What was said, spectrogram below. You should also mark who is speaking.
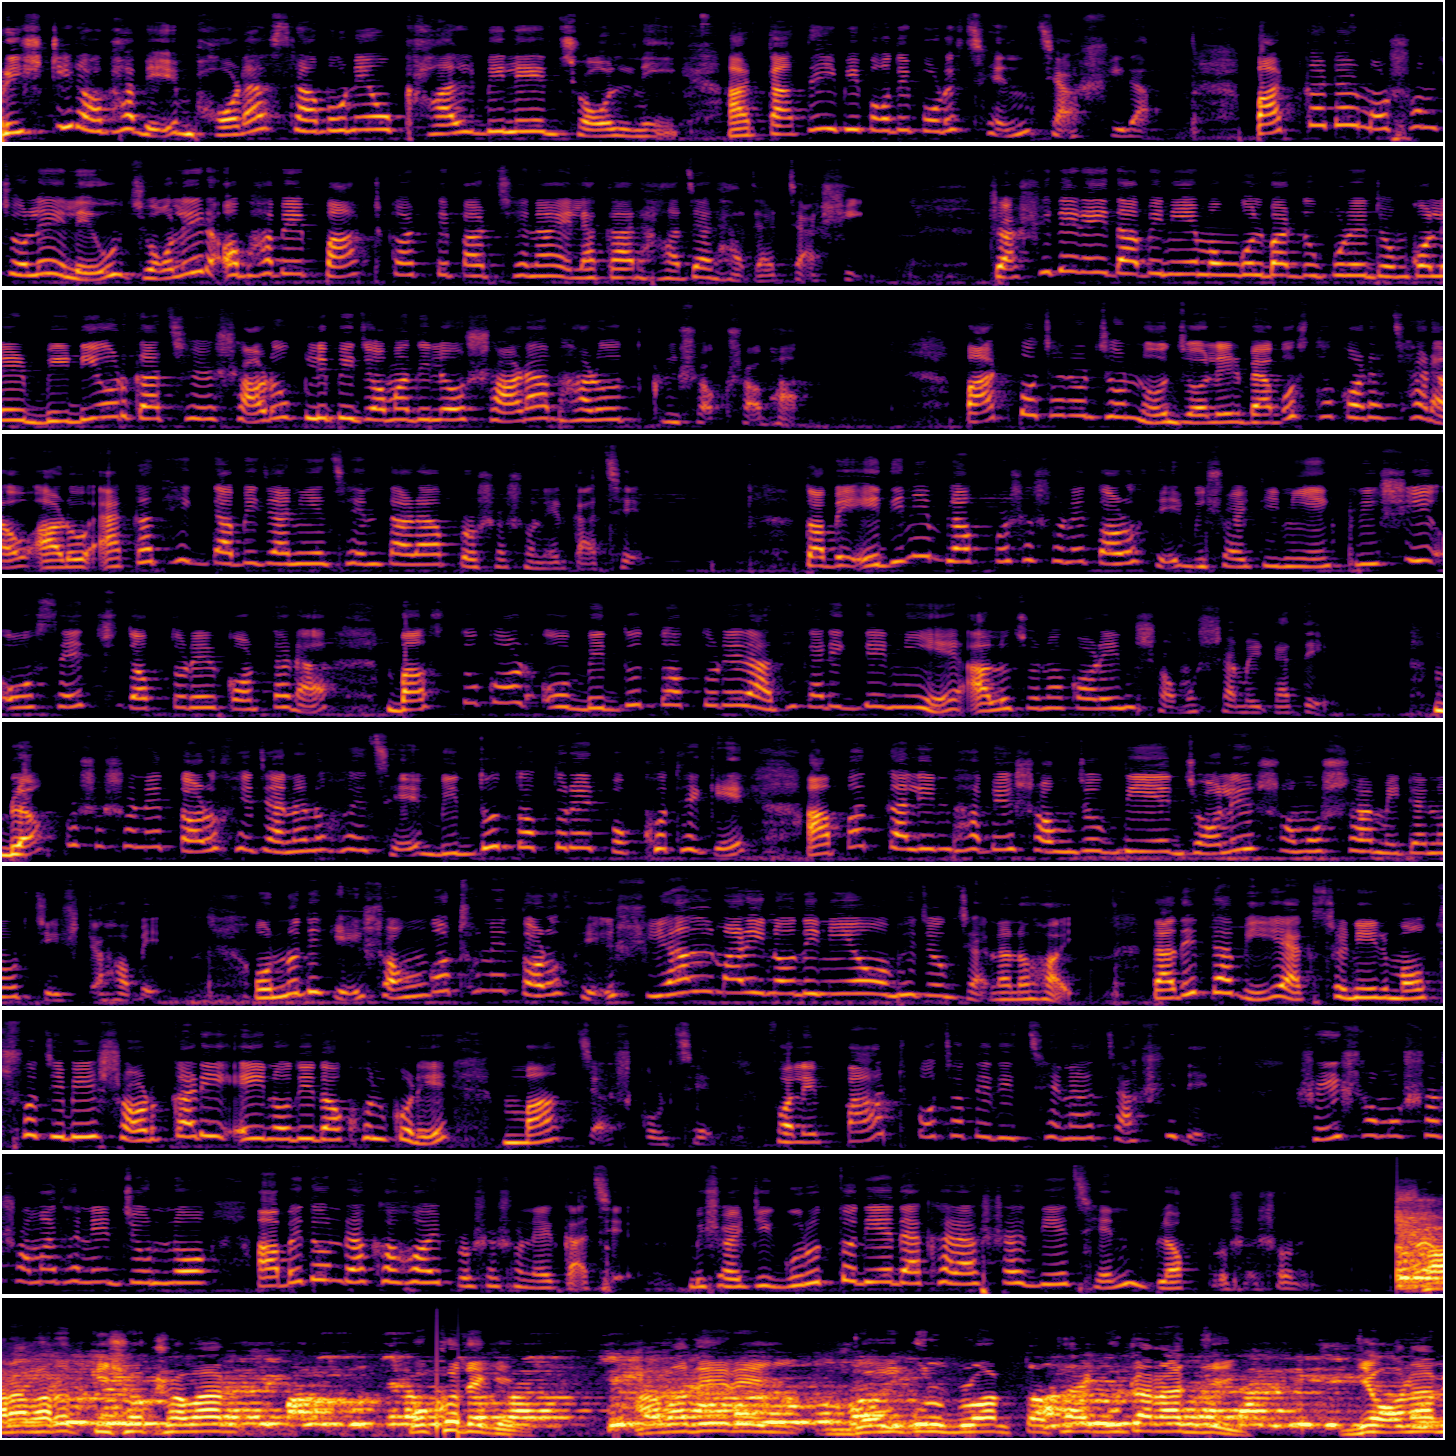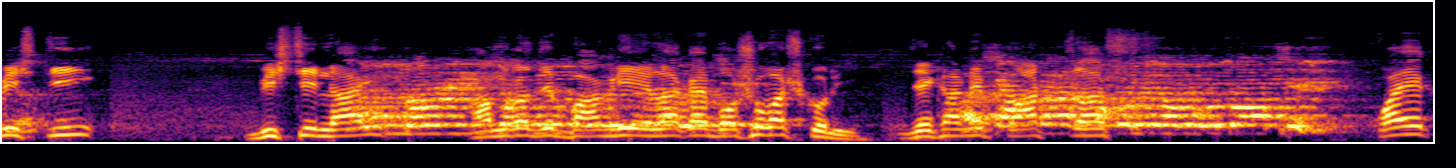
Speaker 1: বৃষ্টির অভাবে ভরা শ্রাবণেও খাল বিলে জল নেই, আর তাতেই বিপদে পড়েছেন চাষিরা। পাট কাটার মরশুম চলে এলেও জলের অভাবে পাট কাটতে পারছে না এলাকার হাজার হাজার চাষি। চাষিদের এই দাবি নিয়ে মঙ্গলবার দুপুরে ডোমকলের বিডিওর কাছে স্মারকলিপি জমা দিল সারা ভারত কৃষক সভা। পাট পচানোর জন্য জলের ব্যবস্থা করা ছাড়াও আরও একাধিক দাবি জানিয়েছেন তারা প্রশাসনের কাছে। তবে এদিনই ব্লক প্রশাসনের তরফে বিষয়টি নিয়ে কৃষি ও সেচ দপ্তরের কর্তারা বাস্তুকর ও বিদ্যুৎ দপ্তরের আধিকারিকদের নিয়ে আলোচনা করেন সমস্যা মেটাতে। ব্লক প্রশাসনের তরফে জানানো হয়েছে, বিদ্যুৎ দপ্তরের পক্ষ থেকে আপাতকালীনভাবে সংযোগ দিয়ে জলের সমস্যা মেটানোর চেষ্টা হবে। অন্যদিকে সংগঠনের তরফে শিয়ালমারি নদী নিয়েও অভিযোগ জানানো হয়। তাদের দাবি, এক শ্রেণির মৎস্যজীবী সরকারি এই নদী দখল করে মাছ চাষ করছে, ফলে পাট পচাতে দিচ্ছে না চাষিদের। সেই সমস্যা সমাধানের জন্য আবেদন রাখা হয় প্রশাসনের কাছে। বিষয়টি গুরুত্ব দিয়ে দেখার আশ্বাস দিয়েছেন ব্লক প্রশাসন।
Speaker 2: সারা ভারত কৃষক সভার পক্ষ থেকে আমাদের এই ডোমকুল ব্লক তথা গোটা রাজ্যে যে অনাবৃষ্টি, বৃষ্টি নাই, আমরা যে বাগড়ি এলাকায় বসবাস করি, যেখানে পাট চাষ কয়েক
